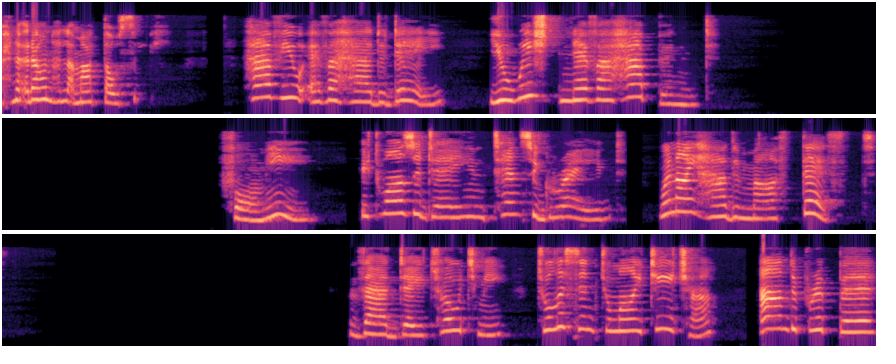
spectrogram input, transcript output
رح نقراهم هلأ مع التوصيل. Have you ever had a day you wished never happened? For me, it was a day in 10th grade when I had a math test. That day taught me to listen to my teacher and prepare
